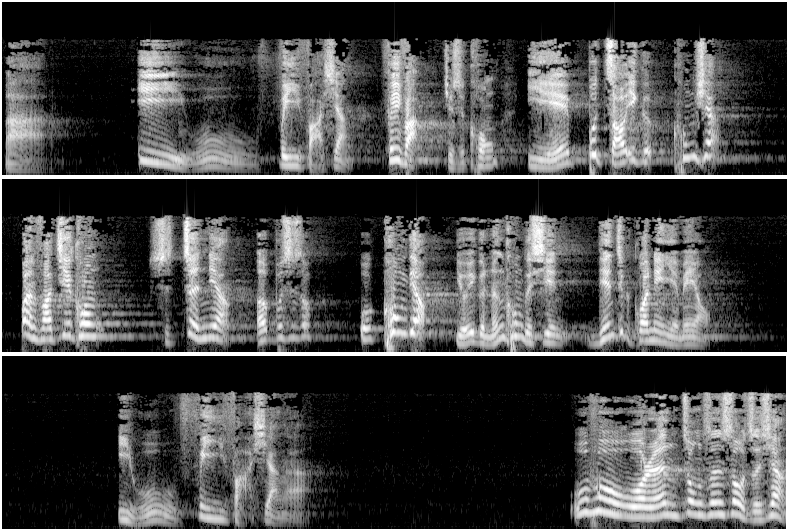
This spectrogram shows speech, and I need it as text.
啊，亦无非法相，非法就是空，也不着一个空相，万法皆空，是正量，而不是说我空掉有一个能空的心，连这个观念也没有，亦无非法相啊，无复我人众生寿者相。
